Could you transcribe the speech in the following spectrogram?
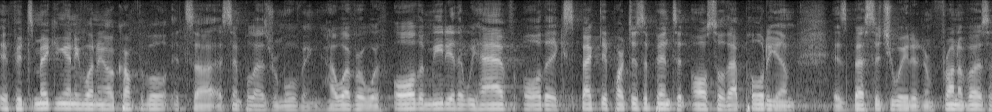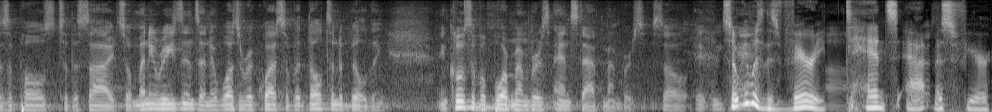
if it's making anyone uncomfortable, it's uh, as simple as removing. However, with all the media that we have, all the expected participants, and also that podium is best situated in front of us as opposed to the side. So many reasons, and it was a request of adults in the building, inclusive of board members and staff members. So it, we so it was this very uh, tense atmosphere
